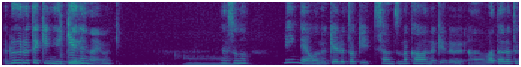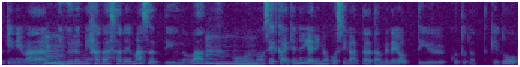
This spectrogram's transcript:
ルール的に行けれないわけ。その輪廻を抜ける時三途の川抜けるあの渡る時には、うん。身ぐるみ剥がされますっていうのは、うんうんうんこの世界でのやり残しがあったらダメだよっていうことだったけど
